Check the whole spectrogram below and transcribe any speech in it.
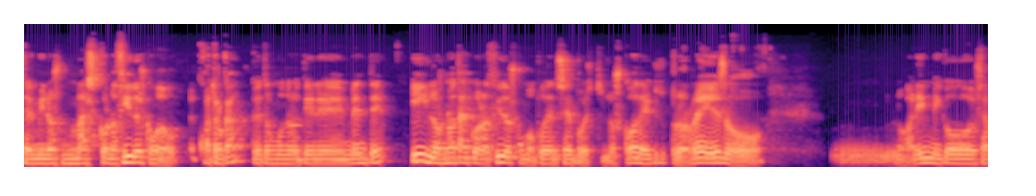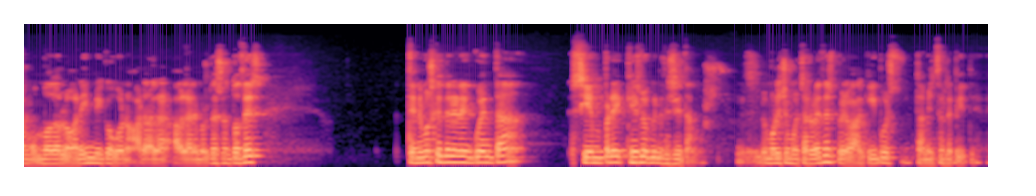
términos más conocidos como 4K, que todo el mundo lo tiene en mente, y los no tan conocidos como pueden ser pues, los codecs, ProRes o mm, logarítmico, o sea, modo logarítmico, bueno, ahora hablaremos de eso. Entonces, tenemos que tener en cuenta siempre qué es lo que necesitamos. Lo hemos dicho muchas veces, pero aquí pues también se repite.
